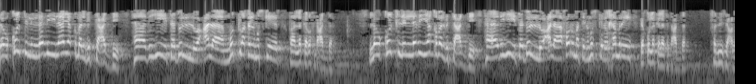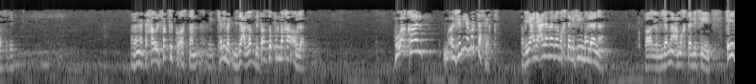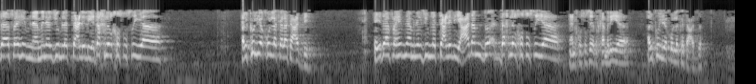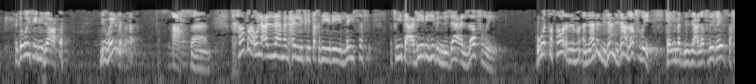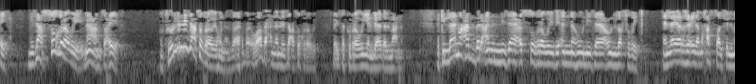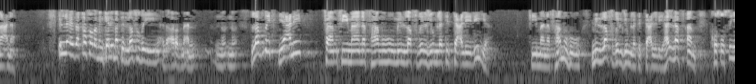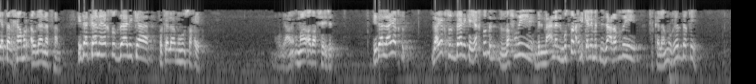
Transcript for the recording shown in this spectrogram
لو قلت للذي لا يقبل بالتعدي هذه تدل على مطلق المسكر قال لك روح تعدى لو قلت للذي يقبل بالتعدي هذه تدل على حرمة المسكر الخمري. يقول لك لا تتعدى. فالنزاع لفظي أنا تحاول فككوا أصلا. كلمة نزاع لفظي تصدق في المقام أو لا؟ هو قال الجميع متفق. طب يعني على ماذا مختلفين مولانا؟ قال الجماعة مختلفين. إذا فهمنا من الجملة التعليلية دخل الخصوصية. الكل يقول لك لا تعدي. إذا فهمنا من الجملة التعليلية عدم دخل الخصوصية. يعني الخصوصية الخمرية. الكل يقول لك تعدى فأنت وين في نزاع؟ وين؟ أحسن. خطأ العلامة الحل في تقديري ليس في تعبيره بالنزاع اللفظي. هو تصور أن هذا النزاع نزاع لفظي. كلمة نزاع لفظي غير صحيح. نزاع صغروي. نعم صحيح. كل النزاع صغروي هنا. واضح أن النزاع صغروي. ليس كبرويا بهذا المعنى. لكن لا نعبر عن النزاع الصغروي بأنه نزاع لفظي. يعني لا يرجع إلى محصل في المعنى. إلا إذا قصد من كلمة اللفظي إذا أردنا أن لفظي يعني فيما نفهمه من لفظ الجملة التعليلية. فيما نفهمه من لفظ الجملة التعليلية. هل نفهم خصوصية الخمر أو لا نفهم؟ إذا كان يقصد ذلك فكلامه صحيح. يعني ما أضاف شيء جديد إذا لا يقصد لا يقصد ذلك يقصد اللفظي بالمعنى المصطلح لكلمة نزاع لفظي فكلامه غير دقيق.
